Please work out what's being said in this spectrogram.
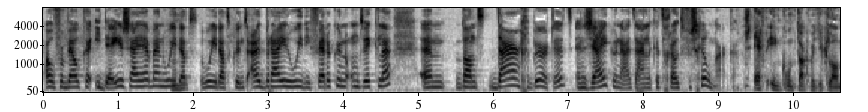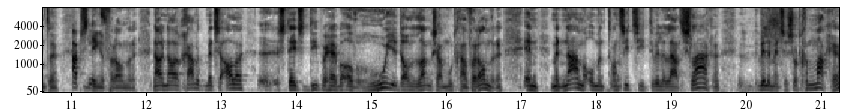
over welke ideeën zij hebben en hoe je, dat, hoe je dat kunt uitbreiden, hoe je die verder kunt ontwikkelen. Ehm, want daar gebeurt het en zij kunnen uiteindelijk het grote verschil maken. Dus echt in contact met je klanten Absoluut. dingen veranderen. Nou, nou gaan we het met z'n allen steeds dieper hebben over hoe je dan langzaam moet gaan veranderen. En met name om een transitie te willen laten slagen, willen mensen een soort gemak. Hè?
